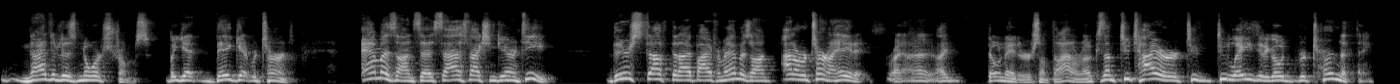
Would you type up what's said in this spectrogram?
Neither does Nordstrom's, but yet they get returns. Amazon says satisfaction guaranteed. There's stuff that I buy from Amazon. I don't return. I hate it. Right. I, I donate it or something. I don't know. Cause I'm too tired or too, too lazy to go return the thing.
